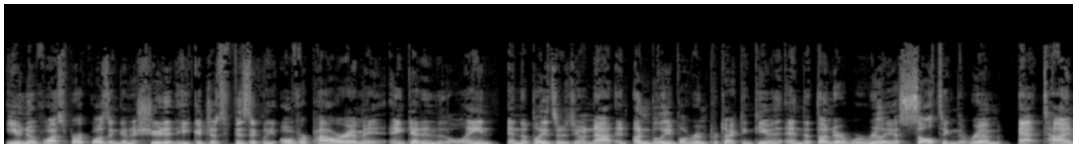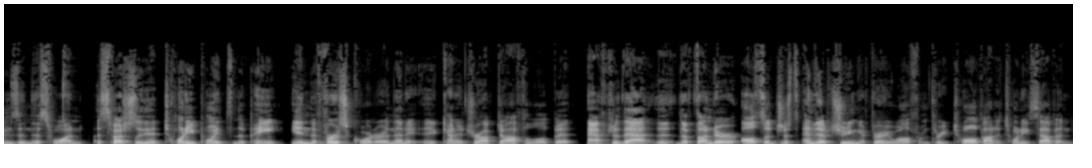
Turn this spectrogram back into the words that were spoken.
even if Westbrook wasn't going to shoot it, he could just physically overpower him and, and, get into the lane. And the Blazers, you know, not an unbelievable rim protecting team. And the Thunder were really assaulting the rim at times in this one, especially they had 20 points in the paint in the first quarter. And then it, it kind of dropped off a little bit. After that, the, the Thunder also just ended up shooting it very well from three, 12 out of 27.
